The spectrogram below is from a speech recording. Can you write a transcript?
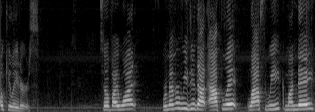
calculators. So if I want, remember we did that applet last week, Monday?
